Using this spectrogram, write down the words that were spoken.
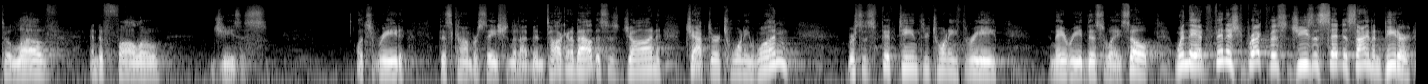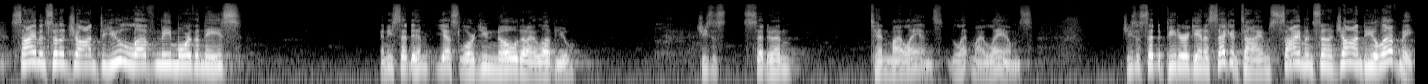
to love and to follow Jesus. Let's read this conversation that I've been talking about. This is John chapter 21, verses 15 through 23. And they read this way. So, when they had finished breakfast, Jesus said to Simon Peter, Simon, son of John, do you love me more than these? And he said to him, Yes, Lord, you know that I love you. Jesus said to him, Tend my lambs, let my lambs. Jesus said to Peter again a second time, Simon, son of John, do you love me?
